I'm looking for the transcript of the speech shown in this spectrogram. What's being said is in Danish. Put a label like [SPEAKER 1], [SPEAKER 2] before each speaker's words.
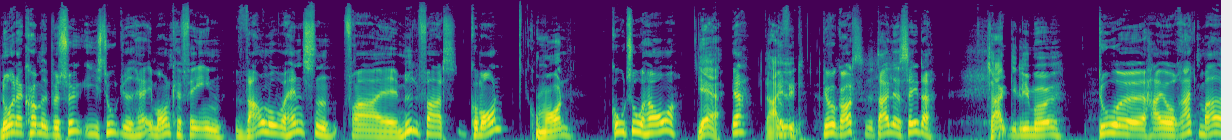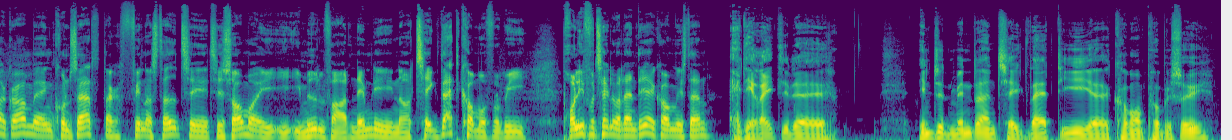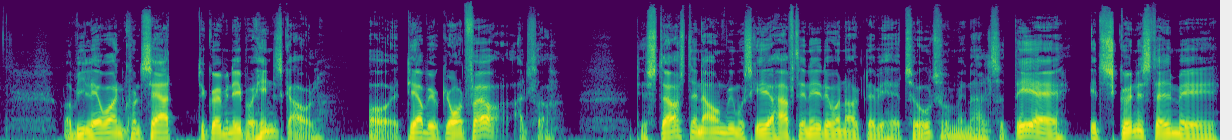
[SPEAKER 1] Nu er der kommet besøg i studiet her i Morgencaféen. Vagn Hansen fra øh, Middelfart. Godmorgen.
[SPEAKER 2] Godmorgen.
[SPEAKER 1] God tur herover.
[SPEAKER 2] Ja,
[SPEAKER 1] Ja,
[SPEAKER 2] dejligt.
[SPEAKER 1] Det var godt. Det er dejligt at se dig.
[SPEAKER 2] Tak i lige måde.
[SPEAKER 1] Du øh, har jo ret meget at gøre med en koncert, der finder sted til, til sommer i, i, i Middelfart, nemlig når Take That kommer forbi. Prøv lige at fortælle, hvordan det er kommet i stand.
[SPEAKER 2] Ja, det er rigtigt. Uh, intet mindre end Take That, de uh, kommer på besøg, og vi laver en koncert. Det gør vi nede på Hindeskavl, og det har vi jo gjort før. Altså, det største navn, vi måske har haft dernede, det var nok, da vi havde Toto, men altså, det er et skønne sted med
